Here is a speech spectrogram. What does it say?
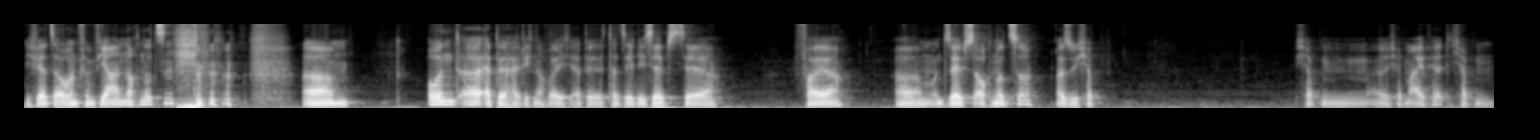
ich werde es auch in fünf Jahren noch nutzen. ähm, und äh, Apple halte ich noch, weil ich Apple tatsächlich selbst sehr feier ähm, und selbst auch nutze. Also ich habe ich habe ein, äh, hab ein iPad, ich habe ein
